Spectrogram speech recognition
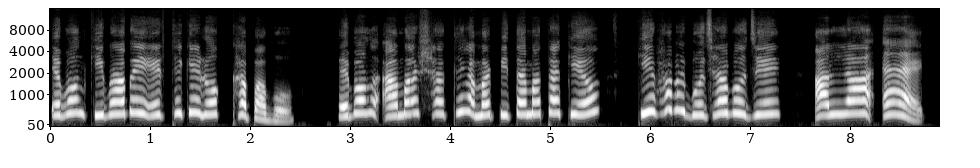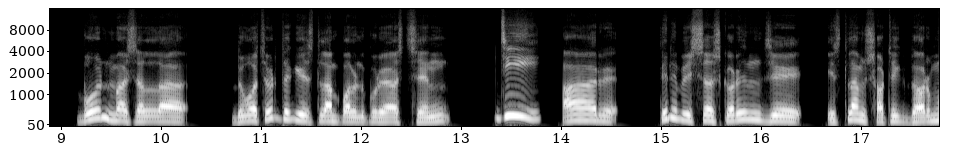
এবং কীভাবে এর থেকে রক্ষা পাব? এবং আমার সাথে আমার পিতামাতাকেও কীভাবে বোঝাবো যে আল্লাহ এক? বোন মাসাল্লাহ দু বছর থেকে ইসলাম পালন করে আসছেন। জি। আর তিনি বিশ্বাস করেন যে ইসলাম সঠিক ধর্ম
